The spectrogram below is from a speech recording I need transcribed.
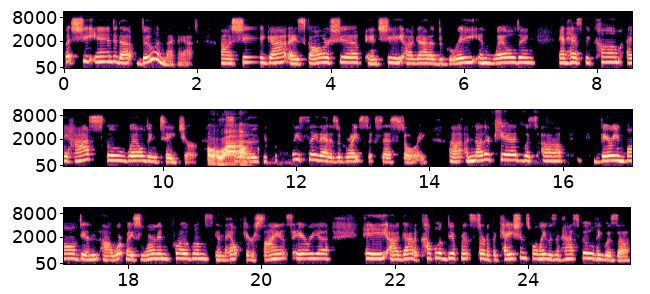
but she ended up doing that. Uh, she got a scholarship and she uh, got a degree in welding and has become a high school welding teacher. Oh, wow. So we see that as a great success story. Uh, another kid was uh, very involved in uh, work-based learning programs in the healthcare science area. He uh, got a couple of different certifications while he was in high school. He was a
